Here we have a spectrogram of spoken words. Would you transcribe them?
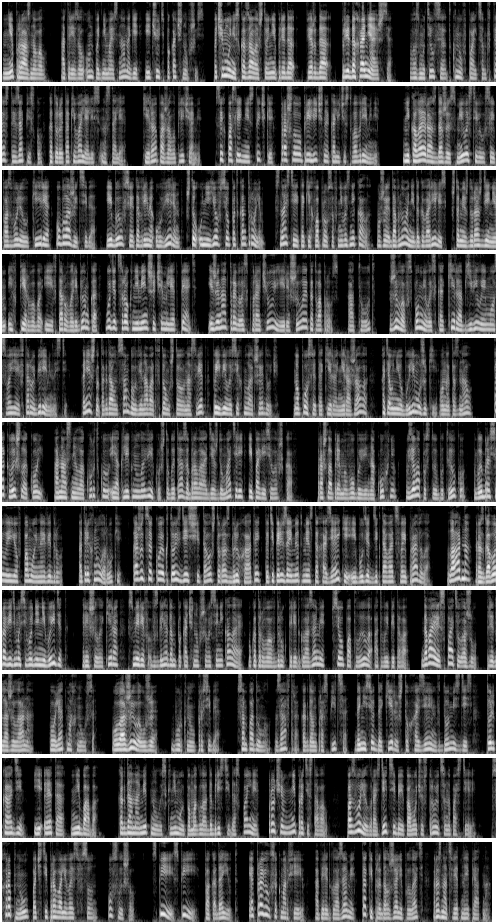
«Не праздновал», — отрезал он, поднимаясь на ноги и чуть покачнувшись. «Почему не сказала, что не преда... перда предохраняешься?» Возмутился, ткнув пальцем в тест и записку, которые так и валялись на столе. Кира пожала плечами. С их последней стычки прошло приличное количество времени. Николай раз даже смилостивился и позволил Кире ублажить себя, и был все это время уверен, что у нее все под контролем. С Настей таких вопросов не возникало. Уже давно они договорились, что между рождением их первого и второго ребенка будет срок не меньше, чем лет пять. И жена отправилась к врачу и решила этот вопрос. А тут... Живо вспомнилось, как Кира объявила ему о своей второй беременности. Конечно, тогда он сам был виноват в том, что на свет появилась их младшая дочь. Но после-то Кира не рожала, хотя у нее были мужики, он это знал. Так вышло, Коль. Она сняла куртку и окликнула Вику, чтобы та забрала одежду матери и повесила в шкаф. Прошла прямо в обуви на кухню, взяла пустую бутылку, выбросила ее в помойное ведро, отряхнула руки, Кажется, кое-кто здесь считал, что раз брюхатый, то теперь займет место хозяйки и будет диктовать свои правила. «Ладно, разговора, видимо, сегодня не выйдет», — решила Кира, смерив взглядом покачнувшегося Николая, у которого вдруг перед глазами все поплыло от выпитого. «Давай спать уложу», — предложила она. Коля отмахнулся. «Уложила уже», — буркнул про себя. Сам подумал, завтра, когда он проспится, донесет до Киры, что хозяин в доме здесь только один, и это не баба. Когда она метнулась к нему и помогла добрести до спальни, впрочем, не протестовал. Позволил раздеть себя и помочь устроиться на постели. Всхрапнул, почти проваливаясь в сон. Услышал. «Спи, спи, пока дают». И отправился к Морфею, а перед глазами так и продолжали пылать разноцветные пятна.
